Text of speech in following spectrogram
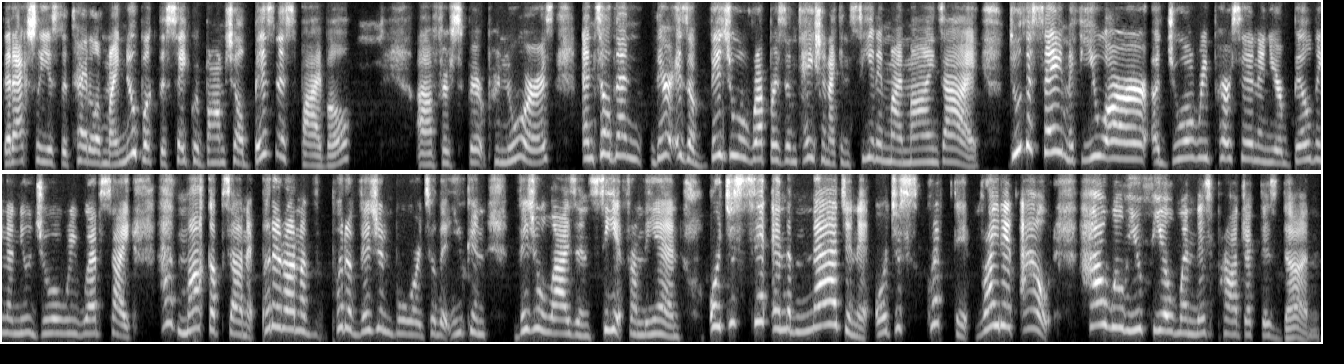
that actually is the title of my new book, The Sacred Bombshell Business Bible uh, for spiritpreneurs. And so then there is a visual representation. I can see it in my mind's eye. Do the same if you are a jewelry person and you're building a new jewelry website. Have mock-ups on it. Put it on a put a vision board so that you can visualize and see it from the end. Or just sit and imagine it or just script it. Write it out. How will you feel when this project is done?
